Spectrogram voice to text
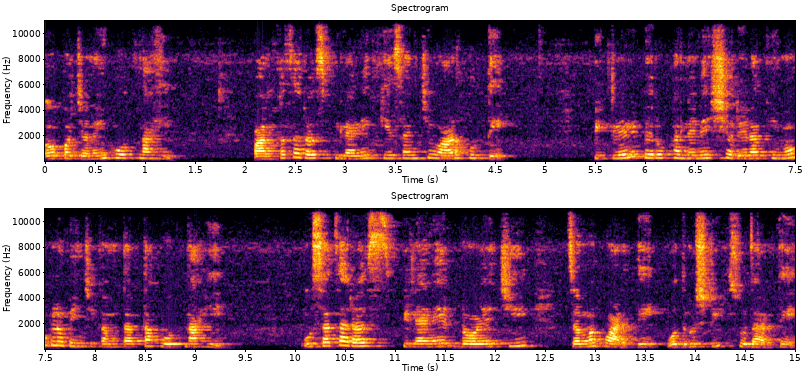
अपचनही होत नाही. पालकाचा रस पिल्याने केसांची वाढ होते. पिकलेले पेरू खाल्ल्याने शरीरात हिमोग्लोबिनची कमतरता होत नाही. उसाचा रस पिल्याने डोळ्याची चमक वाढते व दृष्टी सुधारते.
